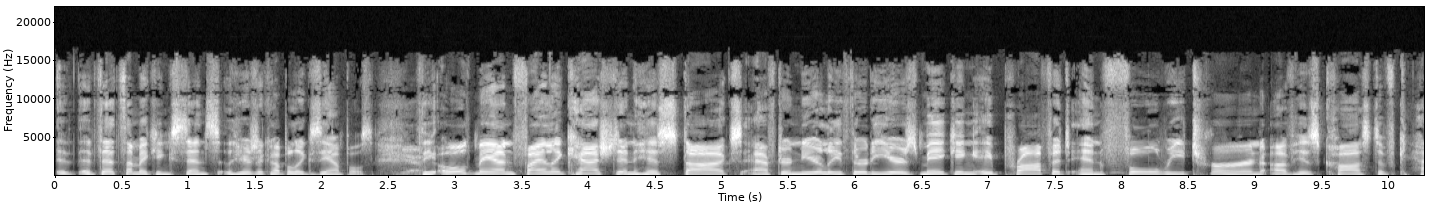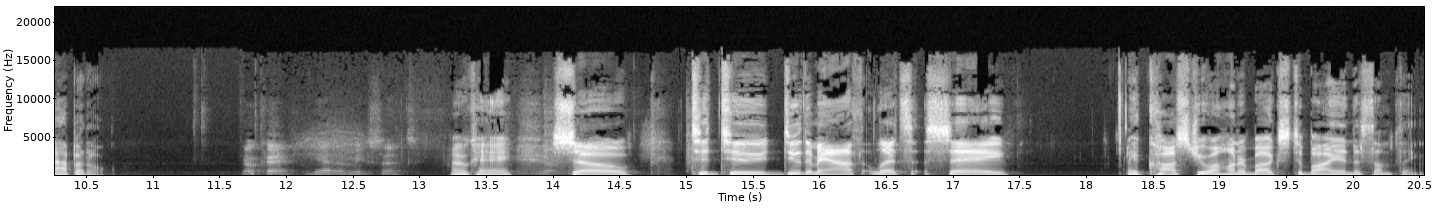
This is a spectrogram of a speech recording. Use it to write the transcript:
If that's not making sense, here's a couple examples. Yeah. The old man finally cashed in his stocks after nearly 30 years, making a profit and full return of his cost of capital. okay. Yeah, that makes sense. Okay. So to to do the math, let's say it cost you a hundred bucks to buy into something.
